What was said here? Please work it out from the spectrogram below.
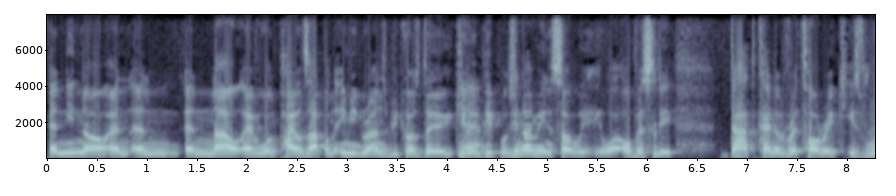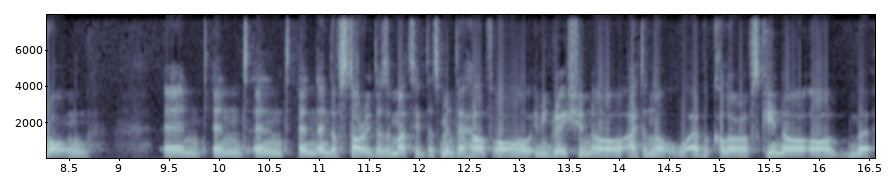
and you know, and and and now everyone piles up on immigrants because they're killing Yeah. people. Do you know what I mean? So obviously, that kind of rhetoric is wrong. And, and and and end of story. Doesn't matter if that's mental health or immigration or I don't know whatever color of skin or, or uh,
